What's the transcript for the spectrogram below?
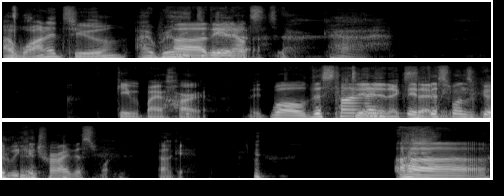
I wanted to. I really Uh, did. they announced God. Gave it my heart. It- well this time if this me. one's good we can try this one. okay. Uh,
